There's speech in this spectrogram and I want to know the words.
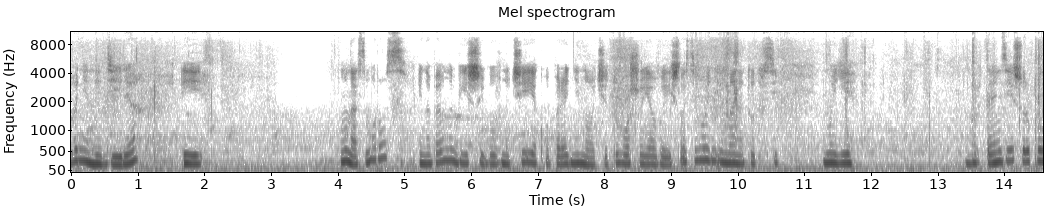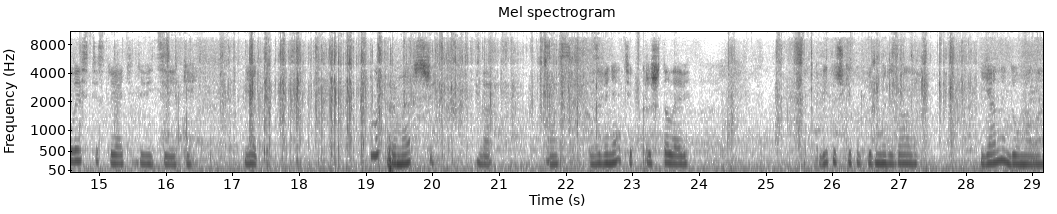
Сьогодні неділя і у нас мороз, і напевно більший був вночі, як попередні ночі. Того, що я вийшла сьогодні, в мене тут всі мої гортензії широколисті стоять. Дивіться, які як ну, примерзші. Да. Ось звенять як кришталеві. Квіточки попідмерзали. Я не думала,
